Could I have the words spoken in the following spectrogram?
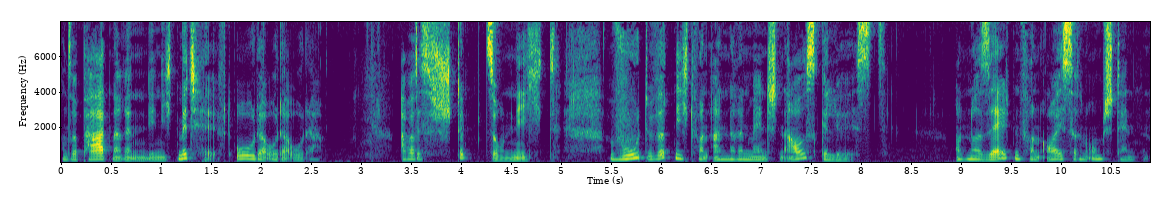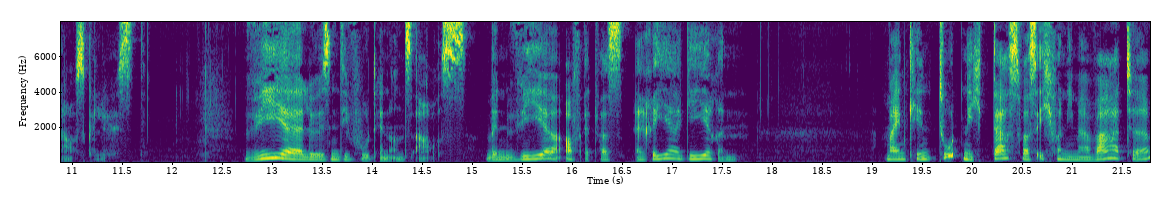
Unsere Partnerin, die nicht mithilft. Oder, oder, oder. Aber das stimmt so nicht. Wut wird nicht von anderen Menschen ausgelöst und nur selten von äußeren Umständen ausgelöst. Wir lösen die Wut in uns aus, wenn wir auf etwas reagieren. Mein Kind tut nicht das, was ich von ihm erwarte,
